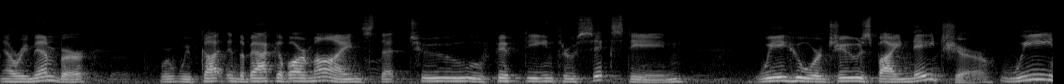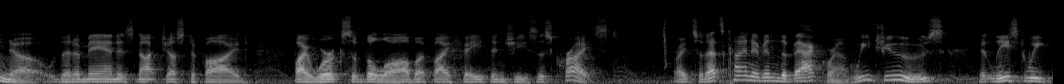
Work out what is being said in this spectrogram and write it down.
Now remember, we've got in the back of our minds that 215 through 16, we who were Jews by nature, we know that a man is not justified by works of the law, but by faith in Jesus Christ. Right? So that's kind of in the background. We Jews, at least we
